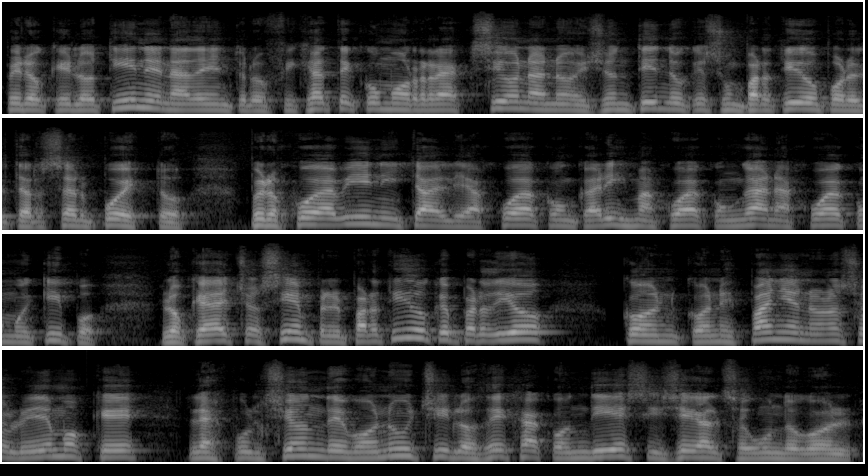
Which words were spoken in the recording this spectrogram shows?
pero que lo tienen adentro. Fíjate cómo reaccionan hoy. Yo entiendo que es un partido por el tercer puesto, pero juega bien Italia, juega con carisma, juega con ganas, juega como equipo. Lo que ha hecho siempre. El partido que perdió con, España, no nos olvidemos que la expulsión de Bonucci los deja con 10 y llega el segundo gol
